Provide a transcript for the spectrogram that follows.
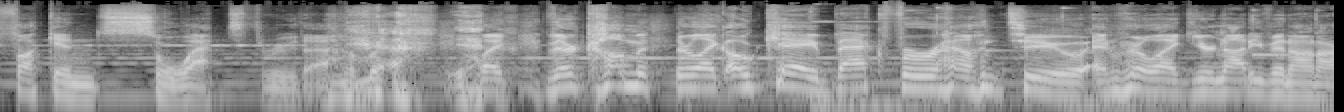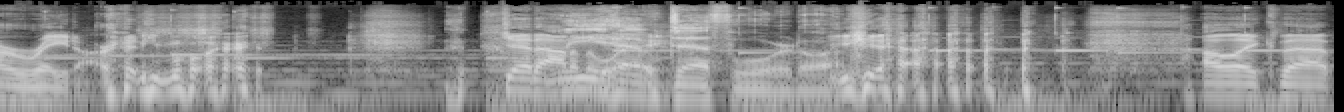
fucking swept through them. Yeah, yeah. like they're coming, they're like, okay, back for round two, and we're like, you're not even on our radar anymore. Get out we of the way. We have Death Ward on. Yeah. I like that.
